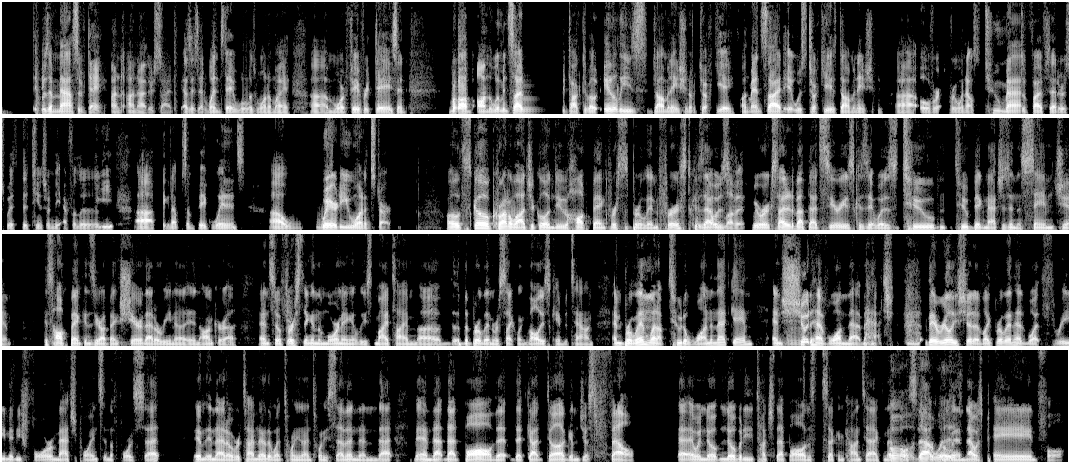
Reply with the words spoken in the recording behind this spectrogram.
it was a massive day on on either side. As I said, Wednesday was one of my uh, more favorite days. And Rob, on the women's side, we talked about Italy's domination of Turkey. On men's side, it was Turkey's domination uh, over everyone else. Two massive five setters with the teams from the Efeler League uh, picking up some big wins. Uh, where do you want to start? Well, let's go chronological and do Halkbank versus Berlin first because that was Love it. we were excited about that series because it was two two big matches in the same gym because Halkbank and Ziraat Bank share that arena in Ankara. And so first thing in the morning, at least my time, uh, the, the Berlin recycling volleys came to town, and Berlin went up two to one in that game and Mhm. should have won that match. they really should have. Like Berlin had what three, maybe four match points in the fourth set in, in that overtime there that went 29-27 and that man that that ball that that got dug and just fell and when no nobody touched that ball in the second contact and that, Oh, that was- Berlin, that was painful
